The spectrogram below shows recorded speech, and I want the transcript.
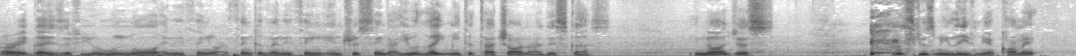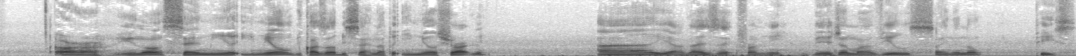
Alright, guys, if you know anything or think of anything interesting that you would like me to touch on or discuss, you know, just excuse me, leave me a comment or you know, send me an email because I'll be setting up an email shortly. Uh, yeah, that is it from me. Based on my views, signing out. Peace.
